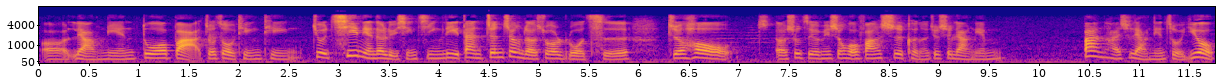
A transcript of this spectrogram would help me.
呃两年多吧，走走停停，就七年的旅行经历，但真正的说裸辞之后。呃，数字游民生活方式可能就是两年半还是两年左右。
